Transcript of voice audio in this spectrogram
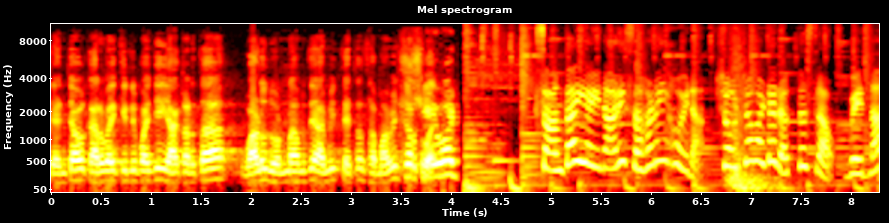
त्यांच्यावर कारवाई केली पाहिजे. याकरता वाळू धोरणामध्ये आम्ही त्याचा समावेश करतो शेवट सांगता येईना आणि सहनही होईना. शौचा वाटे रक्तस्राव वेदना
